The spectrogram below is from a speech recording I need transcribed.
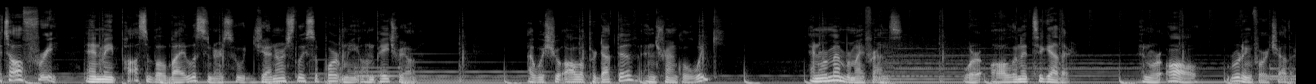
It's all free and made possible by listeners who generously support me on Patreon. I wish you all a productive and tranquil week. And remember, my friends, we're all in it together, and we're all rooting for each other.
